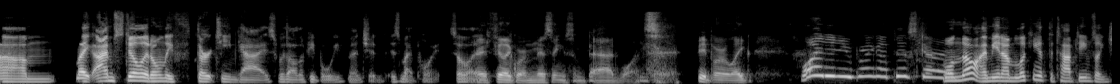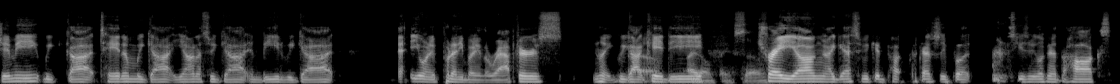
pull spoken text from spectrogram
Um, like I'm still at only thirteen guys with all the people we've mentioned. Is my point. So like, I feel like we're missing some bad ones. People are like, "Why didn't you bring up this guy?" well, no, I mean I'm looking at the top teams like Jimmy. We got Tatum. We got Giannis. We got Embiid. We got Eh, You want to put anybody in the Raptors? Like we got No, KD, I don't think so. Trae Young. I guess we could potentially put. Excuse me, looking at the Hawks,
